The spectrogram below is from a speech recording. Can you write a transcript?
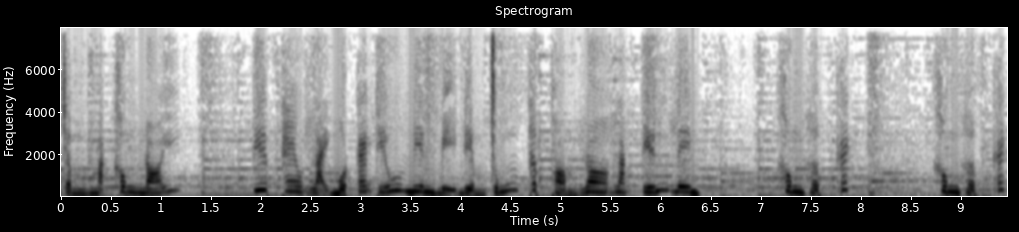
trầm mặt không nói. Tiếp theo lại một cái thiếu niên bị điểm trúng thấp thỏm lo lắng tiến lên. Không hợp cách, không hợp cách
